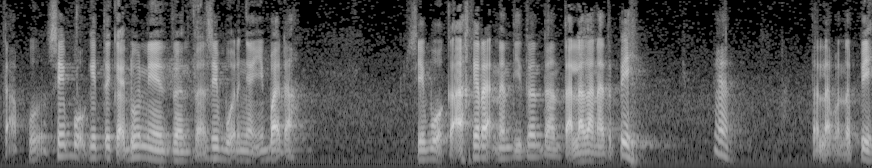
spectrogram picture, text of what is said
Tak apa. Sibuk kita kat dunia tuan-tuan. Sibuk dengan ibadah. Sibuk ke akhirat nanti tuan-tuan. Tak larang nak tepih. Kan? Tak larang nak tepih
